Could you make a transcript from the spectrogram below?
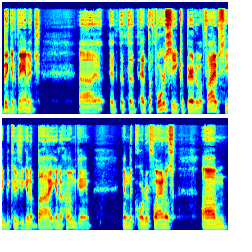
big advantage uh, at, the, at the four seed compared to a five seed because you get a bye in a home game in the quarterfinals. Um,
